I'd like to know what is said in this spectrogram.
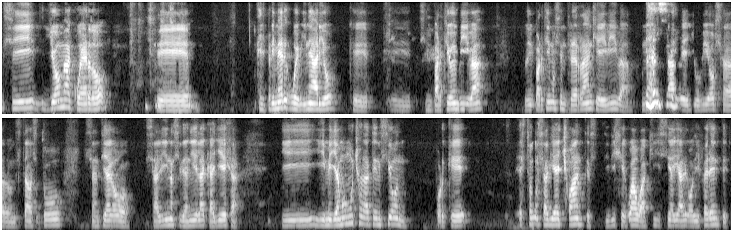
Sí, yo me acuerdo que el primer webinario que se impartió en Viva, lo impartimos entre Rankia y Viva, una tarde lluviosa donde estabas tú, Santiago Salinas y Daniela Calleja. Y, y, me llamó mucho la atención porque esto no se había hecho antes y dije, wow, aquí sí hay algo diferente.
